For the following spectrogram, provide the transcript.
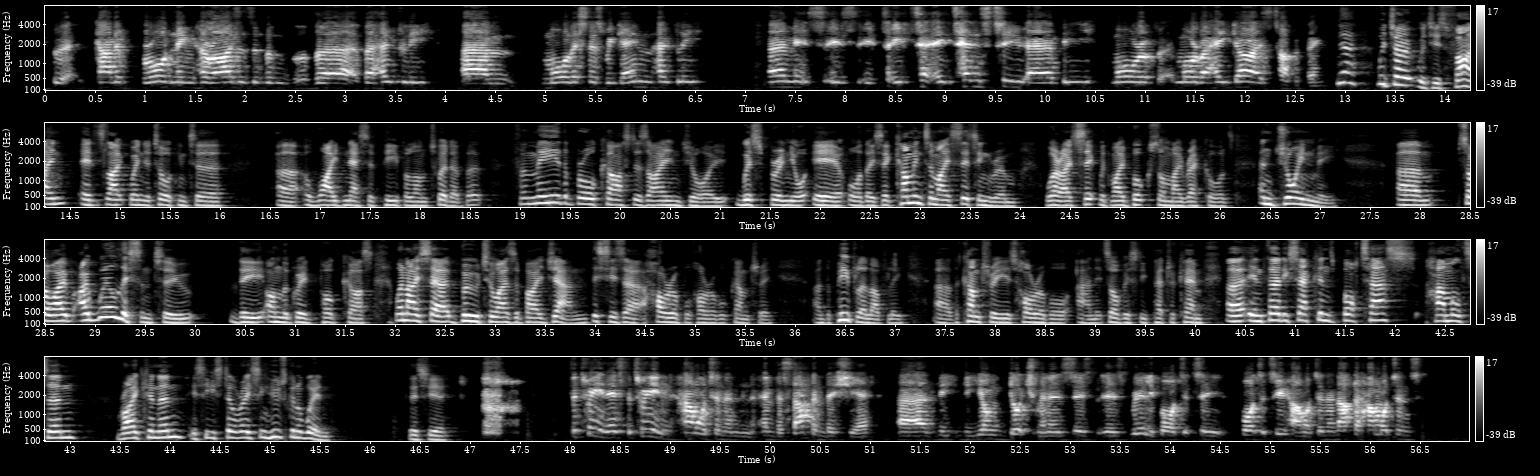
kind of broadening horizons of the the, the hopefully um, more listeners we gain, hopefully um, it's, it's, it, it, it tends to uh, be more of more of a hey guys type of thing. Yeah, which which is fine. It's like when you're talking to uh, a wide net of people on Twitter. But for me, the broadcasters I enjoy whisper in your ear, or they say, "Come into my sitting room where I sit with my books on my records and join me." Um, so I, I will listen to the On the Grid podcast. When I say boo to Azerbaijan, this is a horrible, horrible country and the people are lovely. Uh, the country is horrible, and it's obviously Petrochem. Uh, in 30 seconds, Bottas, Hamilton, Raikkonen. Is he still racing? Who's going to win this year? Between it's between Hamilton and, and Verstappen this year. Uh, the, the young Dutchman has, has, has, really brought it to brought it to Hamilton, and after Hamilton's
